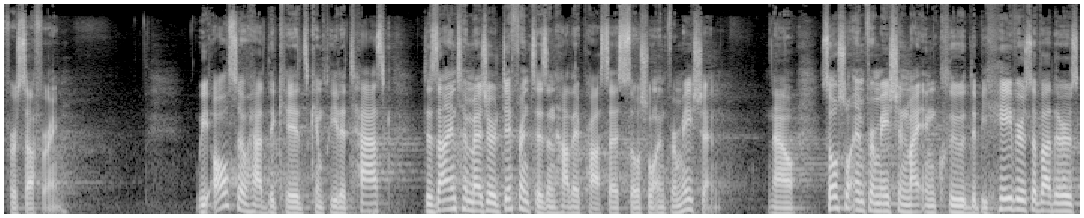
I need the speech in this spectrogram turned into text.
for suffering. We also had the kids complete a task designed to measure differences in how they process social information. Now, social information might include the behaviors of others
